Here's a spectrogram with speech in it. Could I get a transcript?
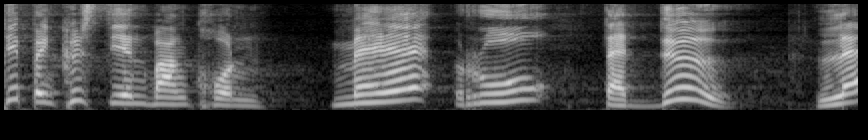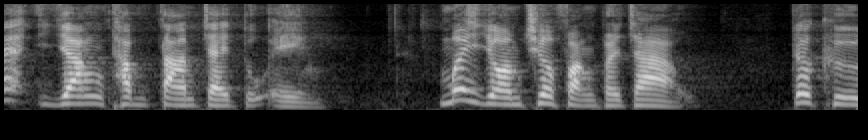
ที่เป็นคริสเตียนบางคน แม้รู้แต่ดื้อและยังทำตามใจตัวเอง ไม่ยอมเชื่อฟังพระเจ้า ก็คือ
